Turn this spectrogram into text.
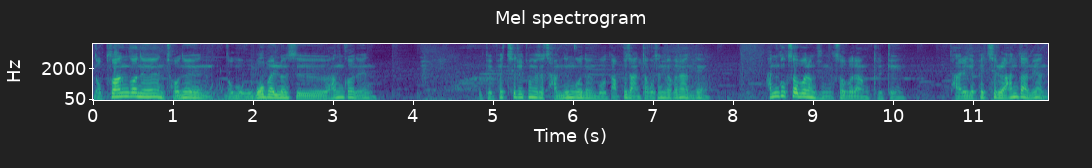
너프한 거는 저는 너무 오버밸런스 한 거는 이렇게 패치를 통해서 잡는 거는 뭐 나쁘지 않다고 생각을 하는데 한국 서버랑 중국 서버랑 그렇게 다르게 패치를 한다면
